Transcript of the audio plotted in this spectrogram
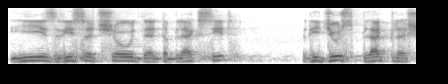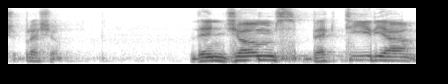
his research showed that the black seed reduced blood pressure. Then germs, bacteria.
